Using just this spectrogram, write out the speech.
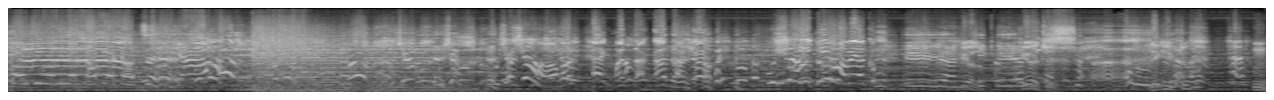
সর্দি মনিরা সাপে কাটছে আমার একবার টাকা টাকা কি হবে এখন? কি হলো? কি হয়েছে? দেখি একটু। হুম।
